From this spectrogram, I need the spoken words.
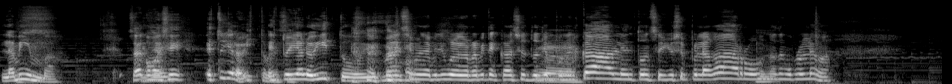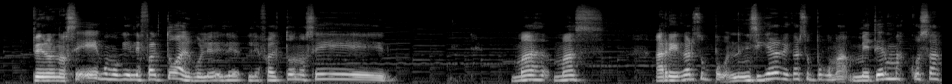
la misma. O sea, como decir, esto ya lo he visto. Esto ya lo he visto, y más encima una película que repiten cada cierto tiempo en el cable, entonces yo siempre la agarro, Mm. no tengo problema. Pero no sé, como que le faltó algo, le, le- le faltó, no sé, más, más arriesgarse un poco, ni siquiera arriesgarse un poco más, meter más cosas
